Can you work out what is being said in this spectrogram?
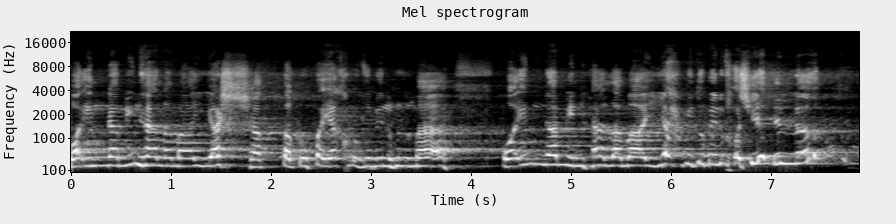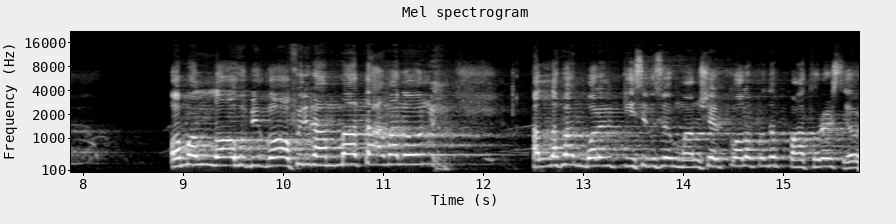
ওয়া ইন্না মিনহা লামা ইয়াশাক্কাকু ফায়াখরুজু মিনহুল মা, ওয়া ইন্না মিনহা লামা ইয়াহবিতু মিন খাশিয়াতিল্লাহ। অমাল্লাহু বিগাফিলিন আম্মা তা'মালুন। আল্লাহ বলেন, কিছু কিছু মানুষের কলপ্রদ পাথরের চেয়েও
